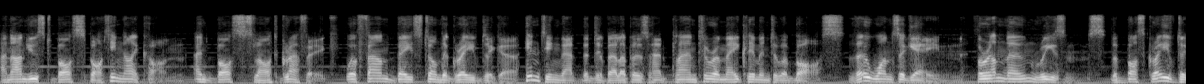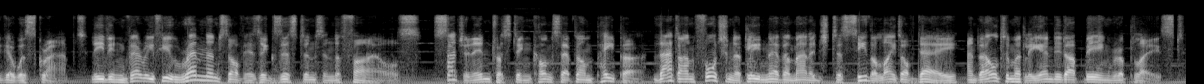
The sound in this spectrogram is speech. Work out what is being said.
an unused boss spotting icon and boss slot graphic were found based on the Gravedigger, hinting that the developers had planned to remake him into a boss, though once again, for unknown reasons, the boss Gravedigger was scrapped, leaving very few remnants of his existence in the files. Such an interesting concept on paper that unfortunately never managed to see the light of day and ultimately ended up being replaced.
